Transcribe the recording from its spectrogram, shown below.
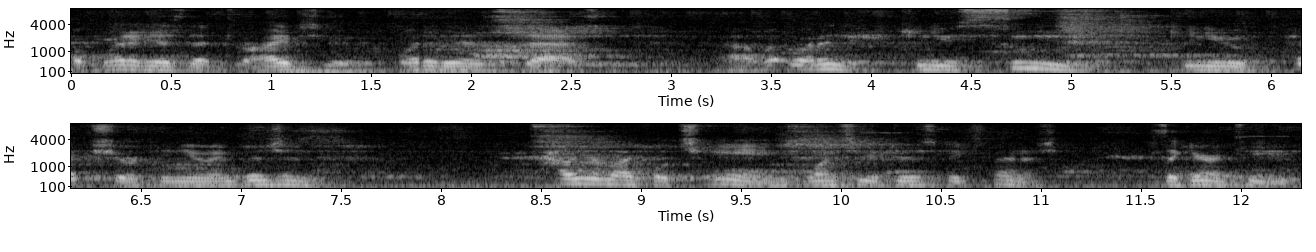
of what it is that drives you, what it is that, uh, what, what is, can you see, can you picture, can you envision how your life will change once you do speak Spanish? Because I guarantee you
